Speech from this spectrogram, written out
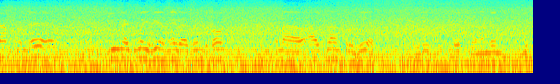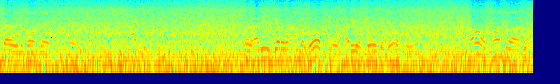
jump from there. You guys wait here. Maybe I bring the boat. And uh, I'll climb through here. To this section and then just carry the boat there. But how do you get around the whirlpool? How do you avoid the whirlpool? Oh, how to avo-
